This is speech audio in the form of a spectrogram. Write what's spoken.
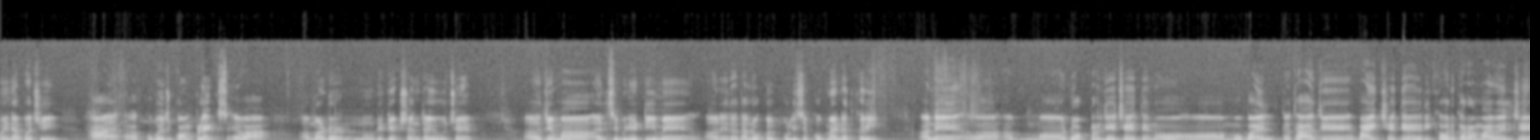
મહિના પછી આ ખૂબ જ કોમ્પ્લેક્સ એવા મર્ડરનું ડિટેક્શન થયું છે. જેમાં એલસીબીની ટીમે અને તથા લોકલ પોલીસે ખૂબ મહેનત કરી અને ડૉક્ટર જે છે તેનો મોબાઈલ તથા જે બાઇક છે તે રિકવર કરવામાં આવેલ છે.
